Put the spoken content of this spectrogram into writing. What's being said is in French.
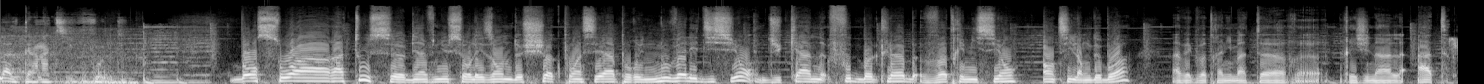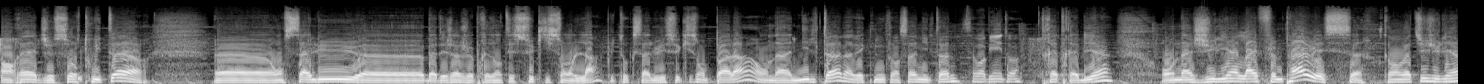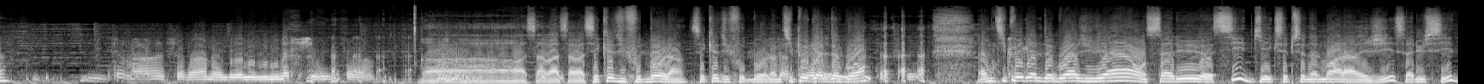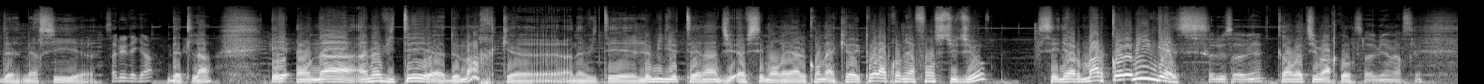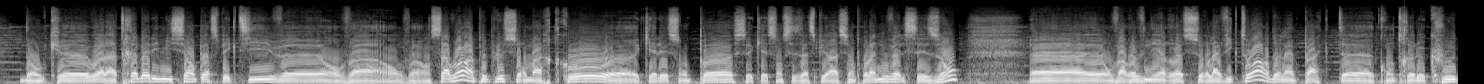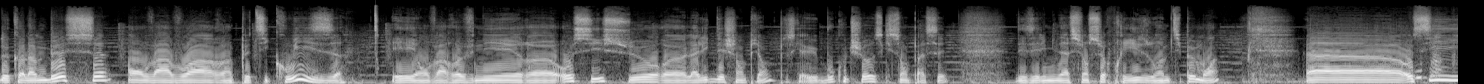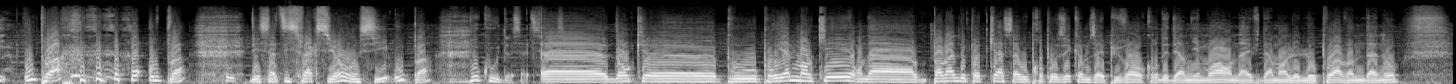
L'alternative foot. Bonsoir à tous, bienvenue sur les ondes de choc.ca pour une nouvelle édition du Cannes Football Club, votre émission anti-langue de bois, avec votre animateur euh, Réginal at Enredge sur Twitter. Euh, on salue, euh, bah déjà je vais présenter ceux qui sont là, plutôt que saluer ceux qui sont pas là. On a Nilton avec nous, comment ça Nilton? Ça va bien et toi? Très très bien. On a Julien live from Paris. Comment vas-tu Julien? Ça va, ça va, malgré l'élimination, ça va. Ah, ça va, ça va. C'est que du football, hein. C'est que du football. Un petit peu gueule de bois. Un petit peu gueule de bois, Julien. On salue euh, Sid qui est exceptionnellement à la régie. Salut Sid. Merci euh, Salut les gars. d'être là. Et on a un invité euh, de marque, un invité, le milieu de terrain du FC Montréal qu'on accueille pour la première fois en studio. Seigneur Marco Dominguez. Salut, ça va bien? Comment vas-tu, Marco? Ça va bien, merci. Donc euh, voilà, très belle émission en perspective. Euh, on va on va en savoir un peu plus sur Marco, euh, quel est son poste, quelles sont ses aspirations pour la nouvelle saison. Euh, on va revenir sur la victoire de l'Impact euh, contre le Crew de Columbus. On va avoir un petit quiz. Et on va revenir euh, aussi sur la Ligue des Champions, puisqu'il y a eu beaucoup de choses qui sont passées, des éliminations surprises ou un petit peu moins. Euh, aussi ou pas, ou pas, des satisfactions aussi ou pas. Beaucoup de cette. Euh, donc euh, pour pour rien manquer, on a pas mal de podcasts à vous proposer comme vous avez pu voir au cours des derniers mois. On a évidemment le Lopo Avandano,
